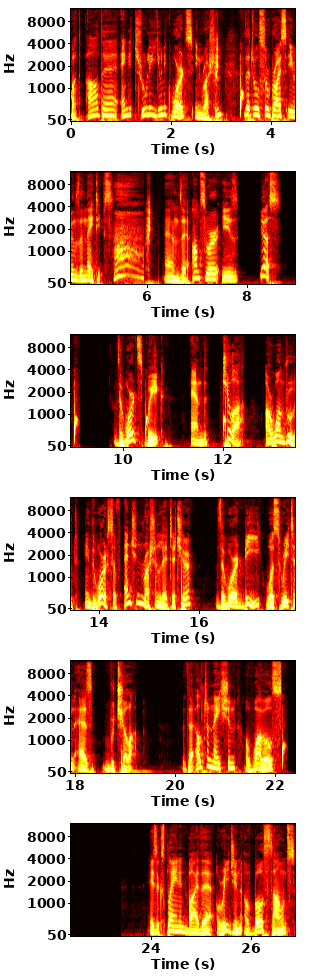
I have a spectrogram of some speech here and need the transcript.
But are there any truly unique words in Russian that will surprise even the natives? and the answer is yes. The words big and chila are one root in the works of ancient Russian literature the word b was written as buchela. The alternation of vowels is explained by the origin of both sounds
